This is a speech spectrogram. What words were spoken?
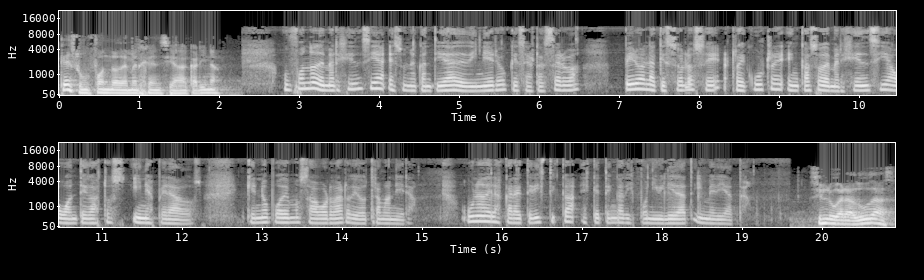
¿Qué es un fondo de emergencia, Karina? Un fondo de emergencia es una cantidad de dinero que se reserva, pero a la que solo se recurre en caso de emergencia o ante gastos inesperados, que no podemos abordar de otra manera. Una de las características es que tenga disponibilidad inmediata. Sin lugar a dudas,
